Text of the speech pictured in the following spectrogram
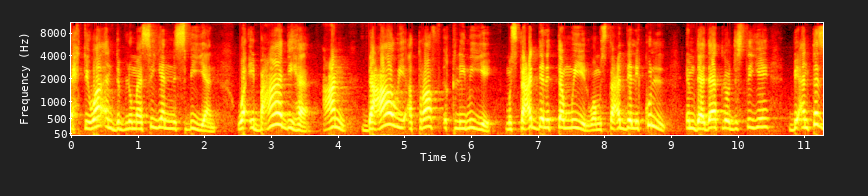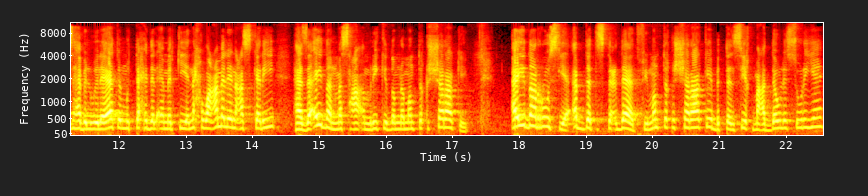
احتواء دبلوماسيا نسبيا وإبعادها عن دعاوي أطراف إقليمية مستعدة للتمويل ومستعدة لكل إمدادات لوجستية بأن تذهب الولايات المتحدة الأمريكية نحو عمل عسكري. هذا أيضا مسعى أمريكي ضمن منطق الشراكة. أيضا روسيا أبدت استعداد في منطق الشراكة بالتنسيق مع الدولة السورية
